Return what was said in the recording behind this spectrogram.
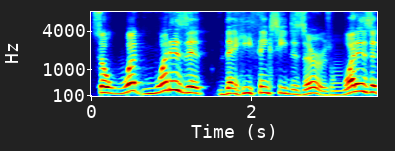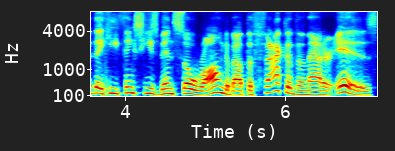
So what what is it that he thinks he deserves? What is it that he thinks he's been so wronged about? The fact of the matter is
